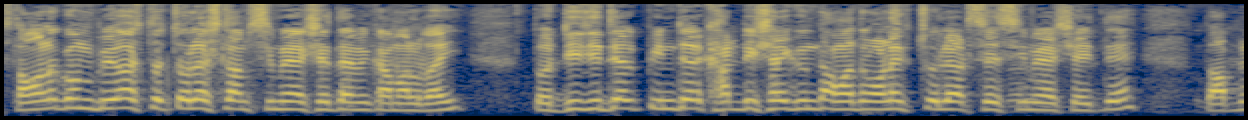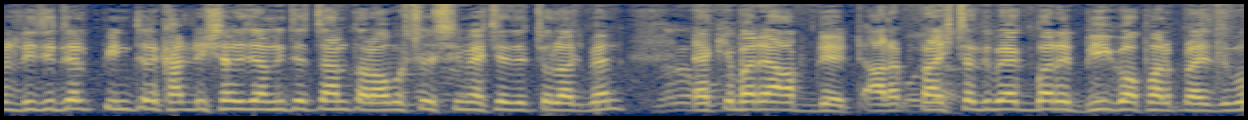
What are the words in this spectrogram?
আসসালামু আলাইকুম বিয়াস তো চলে আসলাম সিমে আসাইতে আমি কামাল ভাই। তো ডিজিটাল প্রিন্টের খাড্ডি শাড়ি কিন্তু আমাদের অনেক চলে আসছে সিমে আসাইতে তো আপনি ডিজিটাল প্রিন্টের খাড্ডি শাড়ি যা নিতে চান, তারা অবশ্যই সিমে আসাইতে চলে আসবেন। একেবারে আপডেট আর প্রাইসটা দিব একবারে বিগ অফার প্রাইস দিব,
